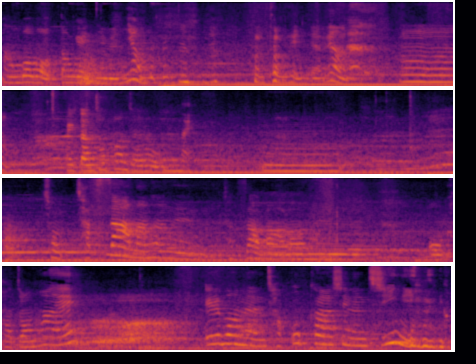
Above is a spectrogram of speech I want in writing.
방법은 어떤 게 있냐면요. 어떤 게 있냐면, 음, 일단 첫 번째로, 네. 음, 저 작사만 하는 작사가라는 어, 가정하에 1번은 작곡하시는 지인이 있는 거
